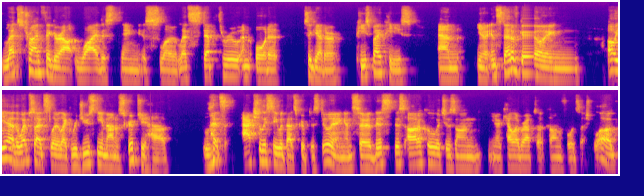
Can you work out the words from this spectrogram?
let's try and figure out why this thing is slow. Let's step through an audit together, piece by piece. And you know, instead of going, oh yeah, the website's slow, like reduce the amount of script you have. Let's actually see what that script is doing. And so this this article, which is on you know calibreapp.com forward slash blog,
